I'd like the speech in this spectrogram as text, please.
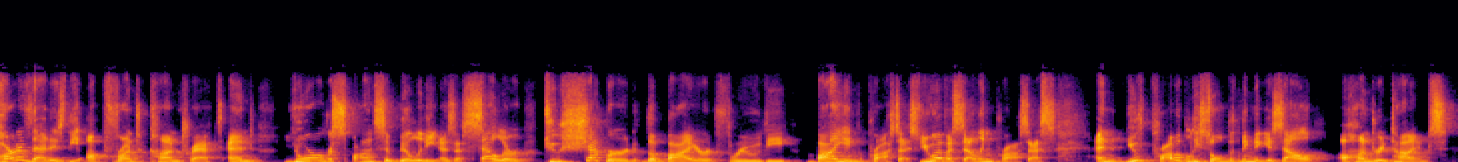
Part of that is the upfront contract and your responsibility as a seller to shepherd the buyer through the buying process. You have a selling process and you've probably sold the thing that you sell a hundred times.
